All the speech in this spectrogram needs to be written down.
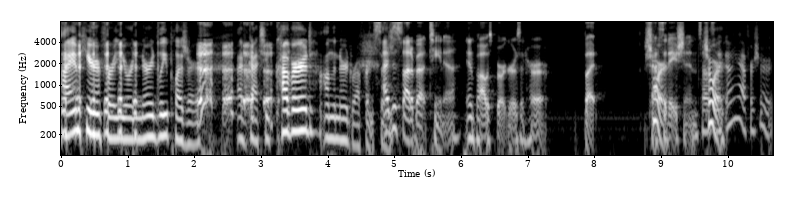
I am here for your nerdly pleasure. I've got you covered on the nerd references. I just thought about Tina in Bob's Burgers and her butt Sure. sedation. So Sure. I was like, oh yeah, for sure.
